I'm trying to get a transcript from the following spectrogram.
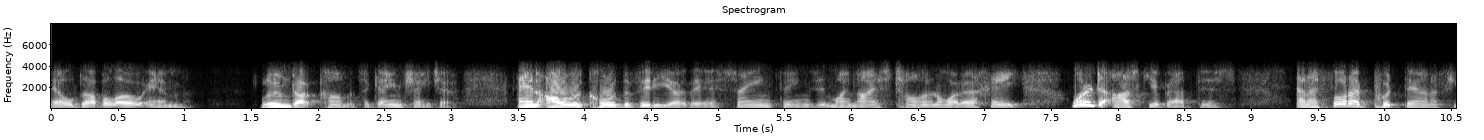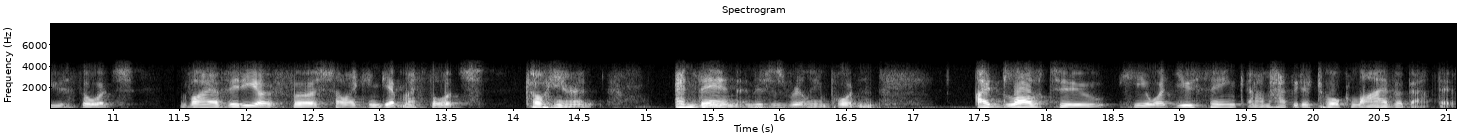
L O O M, Loom.com. It's a game changer. And I'll record the video there saying things in my nice tone or whatever. Hey, I wanted to ask you about this. And I thought I'd put down a few thoughts via video first so I can get my thoughts coherent. And then, and this is really important, I'd love to hear what you think, and I'm happy to talk live about this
